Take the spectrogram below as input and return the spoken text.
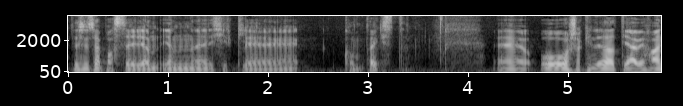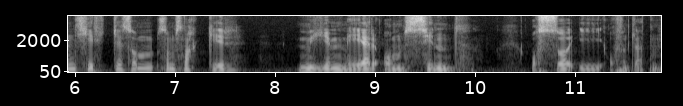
Det syns jeg passer i en, i en eh, kirkelig kontekst. Eh, og årsaken til at jeg vil ha en kirke som, som snakker mye mer om synd, også i offentligheten.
